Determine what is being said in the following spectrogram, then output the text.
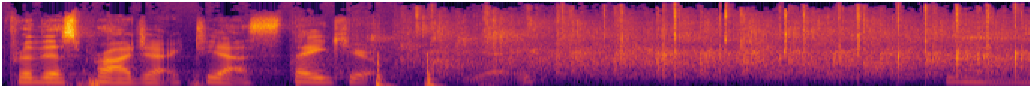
for this project. Yes, thank you.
